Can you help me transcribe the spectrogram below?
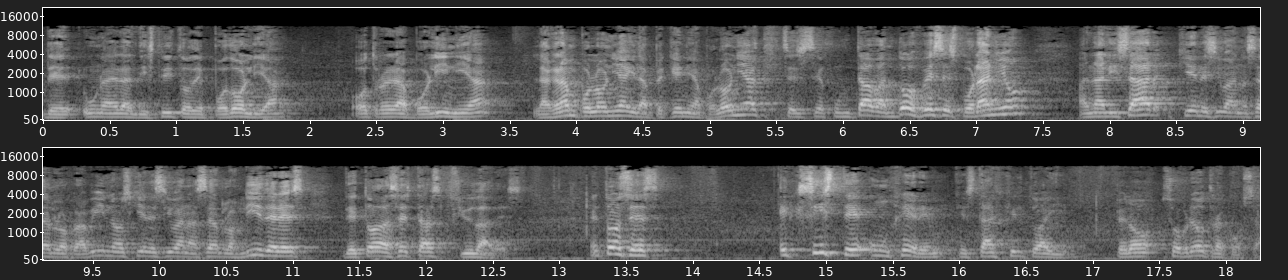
de, una era el distrito de Podolia, otro era Polinia, la Gran Polonia y la Pequeña Polonia, se, se juntaban dos veces por año analizar quiénes iban a ser los rabinos, quiénes iban a ser los líderes de todas estas ciudades. Entonces, existe un jerem que está escrito ahí, pero sobre otra cosa.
